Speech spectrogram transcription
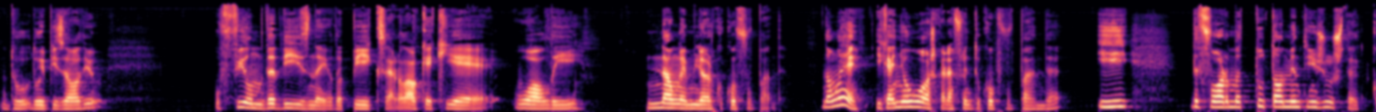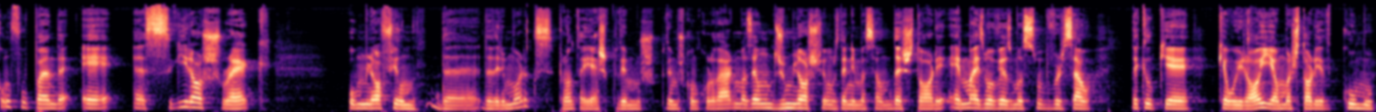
do, do episódio, o filme da Disney ou da Pixar, ou lá o que é que é, Wall-E, não é melhor que o Kung Fu Panda. Não é. E ganhou o Oscar à frente do Kung Fu Panda e de forma totalmente injusta. Kung Fu Panda é, a seguir ao Shrek, o melhor filme da, da DreamWorks. Pronto, aí acho que podemos, podemos concordar, mas é um dos melhores filmes de animação da história. É mais uma vez uma subversão daquilo que é, que é o herói, é uma história de como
